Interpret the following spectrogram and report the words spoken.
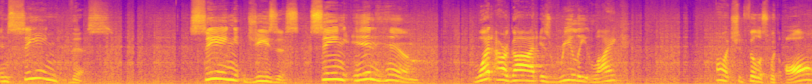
In seeing this, seeing Jesus, seeing in Him what our God is really like, oh, it should fill us with awe,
